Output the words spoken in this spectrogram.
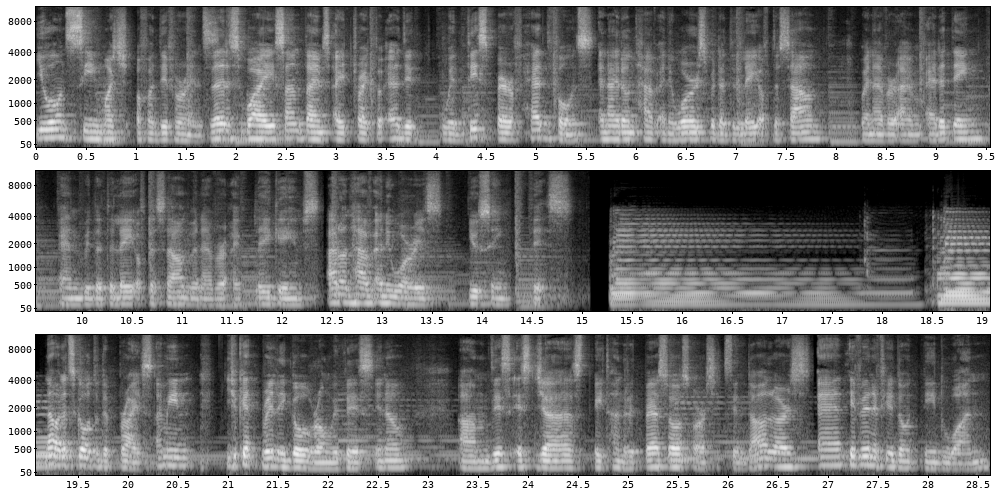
you won't see much of a difference. That is why sometimes I try to edit with this pair of headphones and I don't have any worries with the delay of the sound whenever I'm editing and with the delay of the sound whenever I play games. I don't have any worries using this. Now let's go to the price. I mean, you can't really go wrong with this, you know? Um, this is just 800 pesos or $16 and even if you don't need one,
